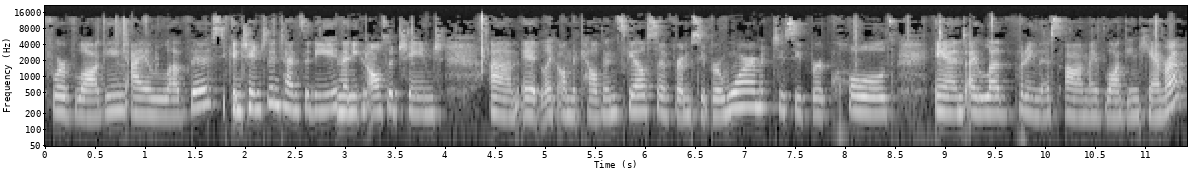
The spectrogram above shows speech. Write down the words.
for vlogging. I love this. You can change the intensity and then you can also change um, it like on the Kelvin scale. So from super warm to super cold and I love putting this on my vlogging camera.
